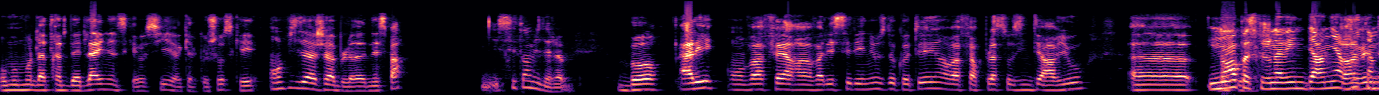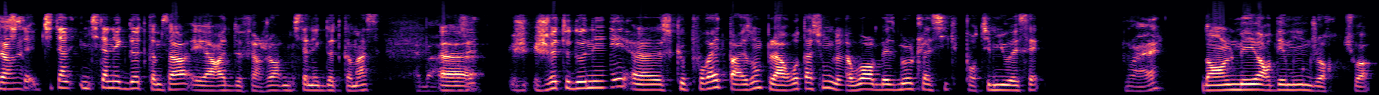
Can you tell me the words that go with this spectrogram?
au moment de la trade deadline, ce qui est aussi quelque chose qui est envisageable, n'est-ce pas? C'est envisageable. Bon, allez, on va faire, on va laisser les news de côté, on va faire place aux interviews. Euh, non, parce que j'en avais une dernière, juste une, petite, anecdote comme ça, et arrête de faire genre une petite anecdote comme as. Eh ben, euh, je vais te donner euh, ce que pourrait être par exemple la rotation de la World Baseball Classic pour Team USA. Ouais. Dans le meilleur des mondes, genre, tu vois.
